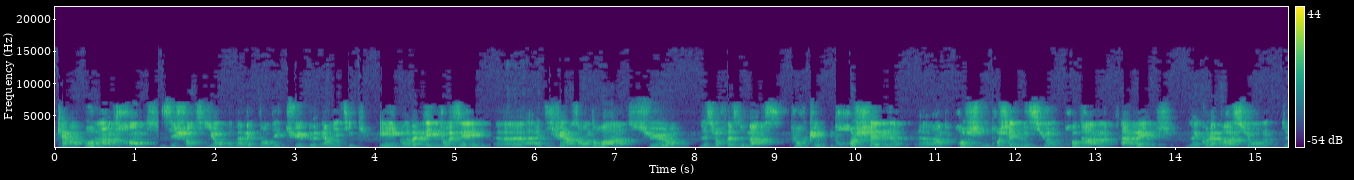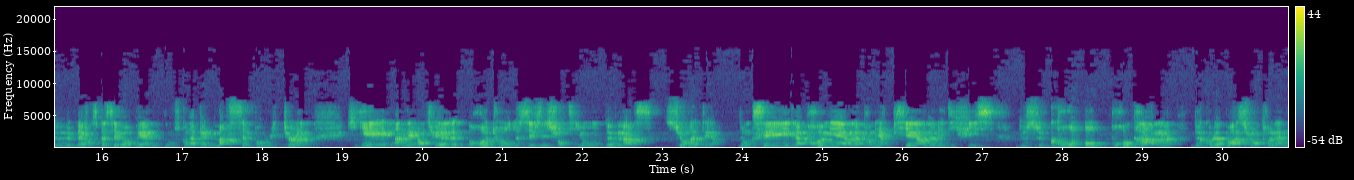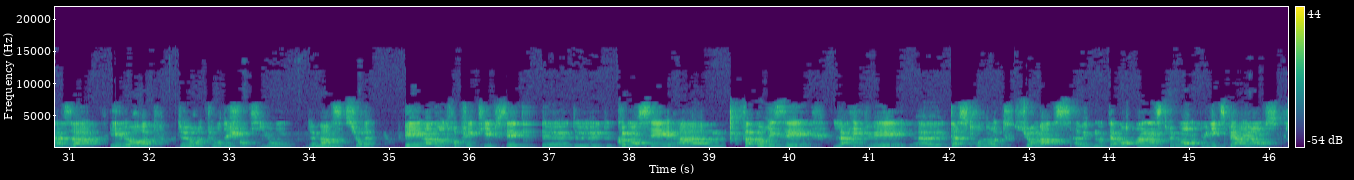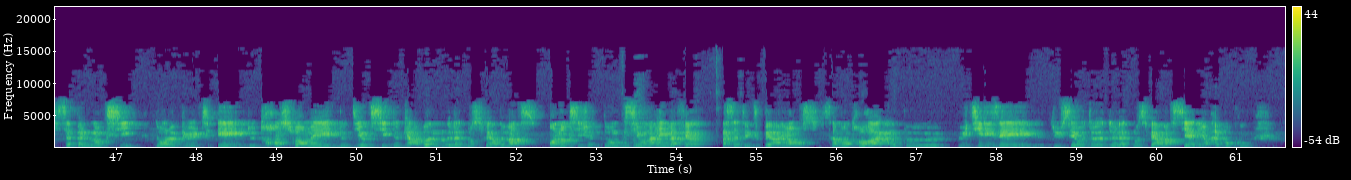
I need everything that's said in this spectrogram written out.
40 au moins 30 échantillons qu'on va mettre dans des tubes hermétiques et qu'on va déposer euh, à différents endroits sur la surface de Mars pour qu'une prochaine, euh, une prochaine mission, programme avec la collaboration de l'Agence spatiale européenne, donc ce qu'on appelle Mars Sample Return, qui est un éventuel retour de ces échantillons de Mars sur la Terre. Donc c'est la première, la première pierre de l'édifice de ce gros programme de collaboration entre la NASA et l'Europe de retour d'échantillons de Mars sur la Terre. Et un autre objectif, c'est de, de- de commencer à euh, favoriser l'arrivée euh, d'astronautes sur Mars, avec notamment un instrument, une expérience qui s'appelle MOXIE, dont le but est de transformer le dioxyde de carbone de l'atmosphère de Mars en oxygène. Donc si on arrive à faire cette expérience, ça montrera qu'on peut utiliser du CO2 de l'atmosphère martienne, il y en a beaucoup,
